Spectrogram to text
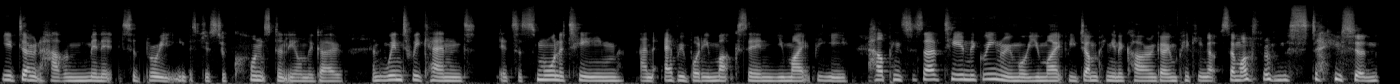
you don't have a minute to breathe. It's just you're constantly on the go. And Winter Weekend, it's a smaller team and everybody mucks in. You might be helping to serve tea in the green room, or you might be jumping in a car and going picking up someone from the station.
